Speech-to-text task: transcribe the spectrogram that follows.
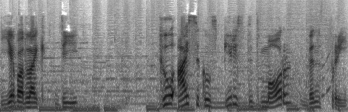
Yeah, but like the two icicle spears did more than three.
